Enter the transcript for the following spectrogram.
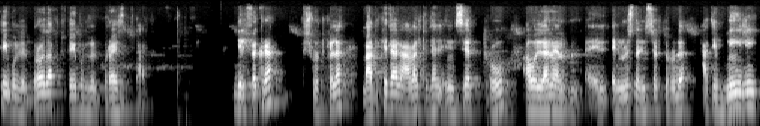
table لل product و table لل price بتاعتي. دي الفكرة مش مشكلة. بعد كده أنا عملت ده ال insert row أو اللي أنا المثل ال insert row ده هتبني لي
